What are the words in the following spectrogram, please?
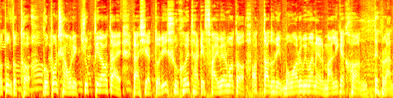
নতুন তথ্য, গোপন সামরিক চুক্তির আওতায় রাশিয়ার তৈরি সুখই থার্টি ফাইভের মতো অত্যাধুনিক বোমারু বিমানের মালিক এখন তেহরান।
